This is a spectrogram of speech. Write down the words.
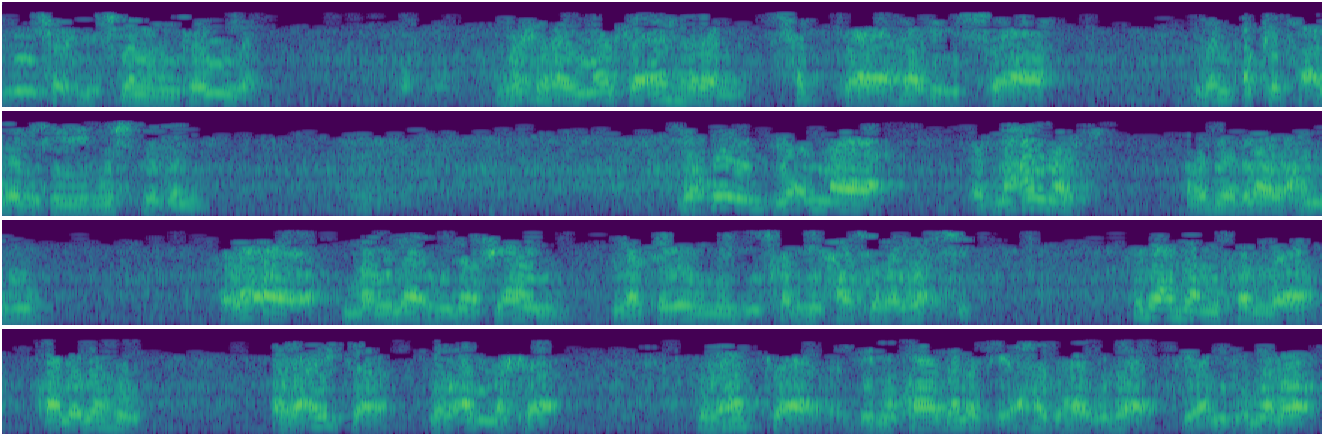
لشيخ الإسلام ابن تيمية. ذكر هناك أهرا حتى هذه الساعة لم أقف عليه مسندا. يقول بأن ابن عمر رضي الله عنه رأى مولاه نافعا ذات يوم يصلي حاسر الرأس. فبعد أن صلى قال له أرأيت لو أنك ذهبت لمقابلة أحد هؤلاء يعني الأمراء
